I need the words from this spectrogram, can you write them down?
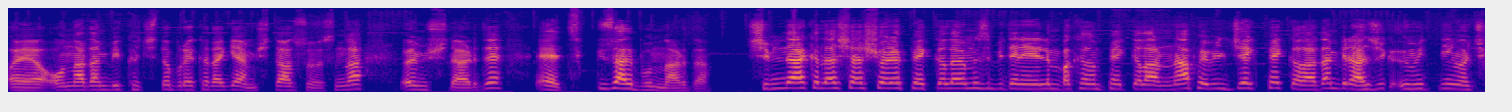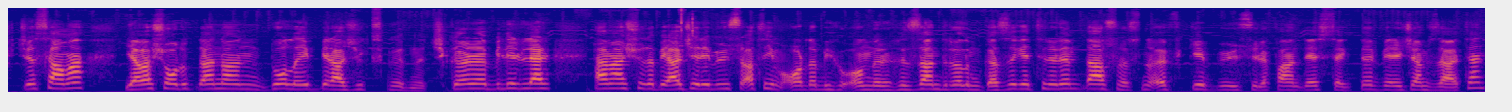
e, onlardan birkaçı da buraya kadar gelmiş. Daha sonrasında ölmüşlerdi. Evet, güzel bunlar da. Şimdi arkadaşlar şöyle pekkalarımızı bir deneyelim. Bakalım pekkalar ne yapabilecek? Pekkalardan birazcık ümitliyim açıkçası ama yavaş olduklarından dolayı birazcık sıkıntı çıkarabilirler. Hemen şurada bir acele büyüsü atayım. Orada bir onları hızlandıralım, gaza getirelim. Daha sonrasında öfke büyüsüyle falan destek de vereceğim zaten.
